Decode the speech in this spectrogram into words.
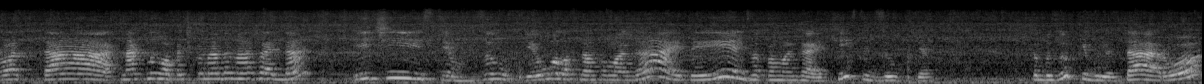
Вот так. На кнопочку надо нажать, да? И чистим зубки. И Олаф нам помогает, и Эльза помогает чистить зубки. Чтобы зубки были здоровы.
